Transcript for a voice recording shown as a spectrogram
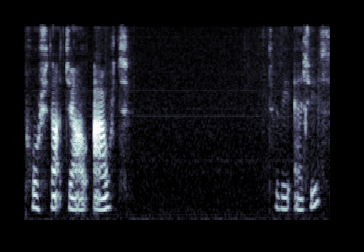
push that gel out to the edges.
